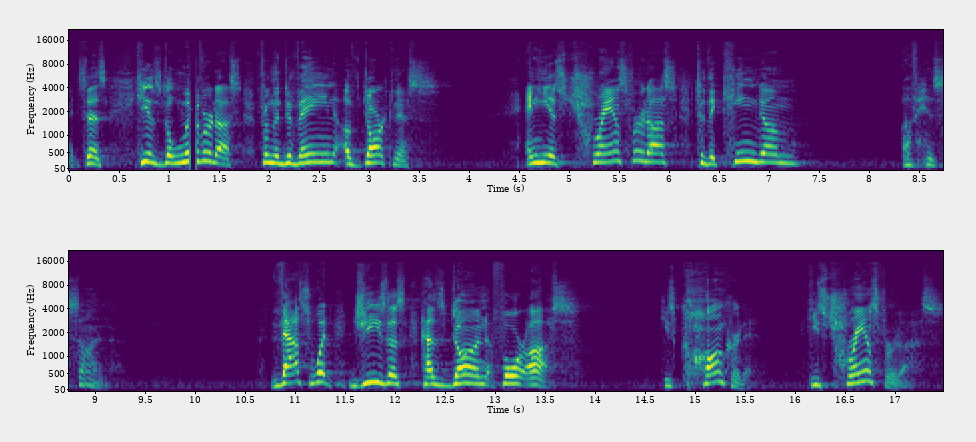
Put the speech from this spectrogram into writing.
it says, "He has delivered us from the domain of darkness and he has transferred us to the kingdom of his son. That's what Jesus has done for us. He's conquered it. He's transferred us.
